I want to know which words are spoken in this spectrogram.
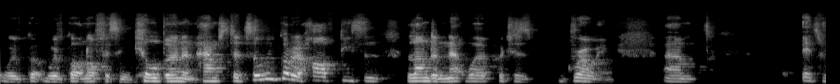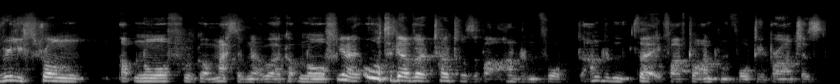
We've got we've got an office in Kilburn and Hampstead. So we've got a half decent London network, which is growing. Um, it's really strong up north. We've got a massive network up north. You know, altogether it totals about 140, 135 to 140 branches.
